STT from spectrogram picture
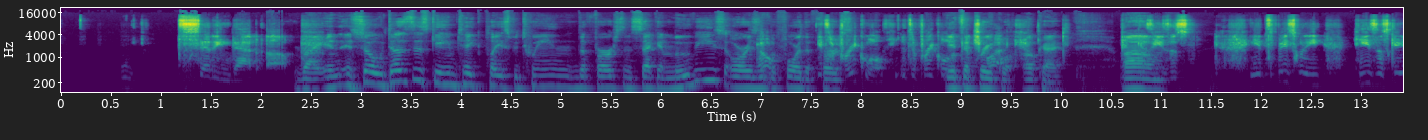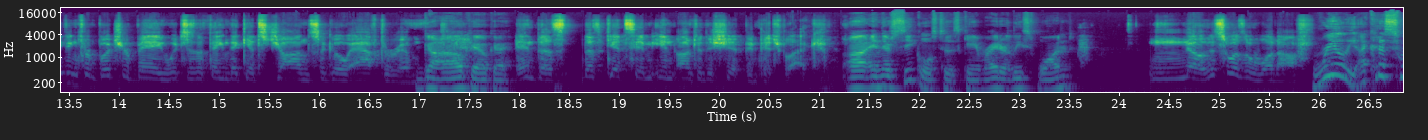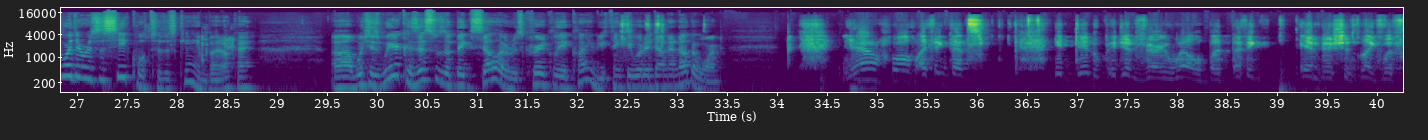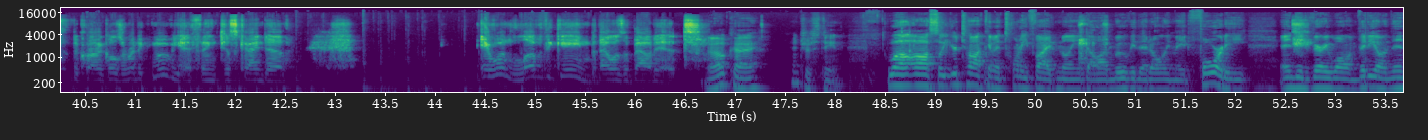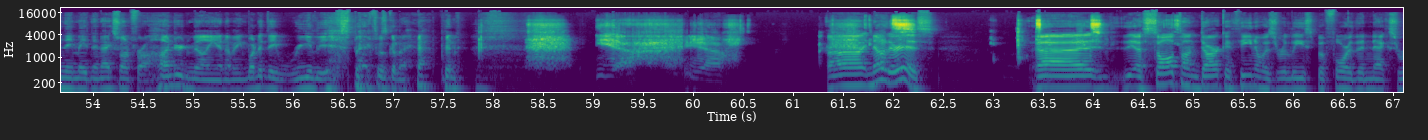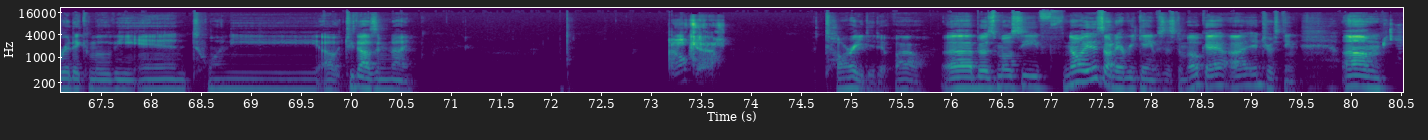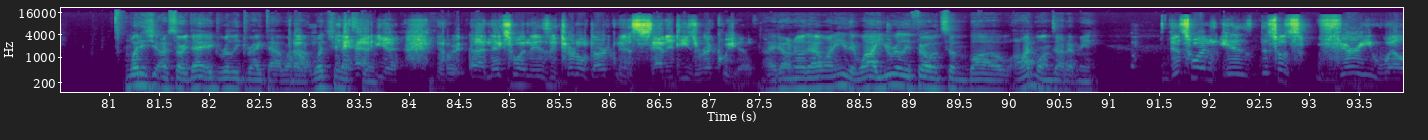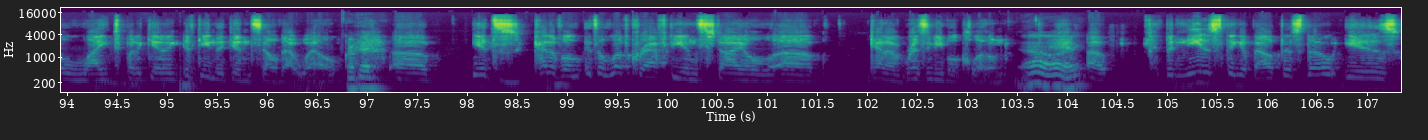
setting that up. Right, and, and so does this game take place between the first and second movies, or is it before the first? It's a prequel. It's a prequel. It's a prequel. Black. Okay. Because Um, he's a, it's basically he's escaping from Butcher Bay, which is the thing that gets John to go after him, got- okay, okay. and thus thus gets him in onto the ship in Pitch Black. Uh, and there's sequels to this game, right? Or at least one. No, this was a one-off. Really, I could have swore there was a sequel to this game, but okay. Uh, which is weird because this was a big seller and was critically acclaimed. You think they would have done another one? Yeah, well, I think that's it. Did it did very well, but I think ambitions, like with the Chronicles of Riddick movie, I think just kind of everyone loved the game, but that was about it. Okay, interesting. Well, also you're talking a twenty-five million dollar movie that only made forty and did very well in video, and then they made the next one for a hundred million. I mean, what did they really expect was going to happen? Yeah, yeah. Uh, no, there is. Uh, the Assault on Dark Athena was released before the next Riddick movie in 20 oh 2009. Okay. Atari did it. Wow. Uh, but it was mostly no, it is on every game system. Okay, uh, interesting. Um, what is your? I'm sorry, that it really dragged that one out. What's your next yeah, game? Yeah. No, uh, next one is Eternal Darkness: Sanity's Requiem. I don't know that one either. Wow, you're really throwing some uh, odd ones out at me. This one is this was very well liked, but again, it's a game that didn't sell that well. Okay. Uh, it's kind of a it's a Lovecraftian style uh, kind of Resident Evil clone. Oh, all right. Uh, the neatest thing about this though is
